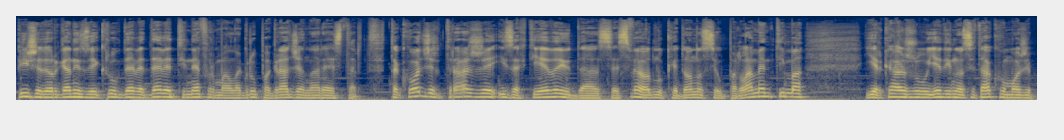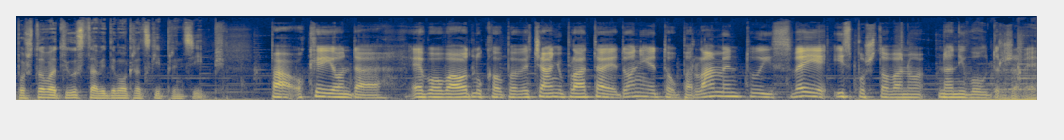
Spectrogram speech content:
Piše da organizuje krug 99 i neformalna grupa građana Restart. Također traže i zahtijevaju da se sve odluke donose u parlamentima, jer kažu jedino se tako može poštovati ustav i demokratski principi. Pa ok, onda evo ova odluka o povećanju plata je donijeta u parlamentu i sve je ispoštovano na nivou države.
